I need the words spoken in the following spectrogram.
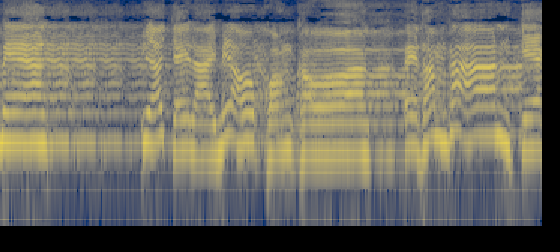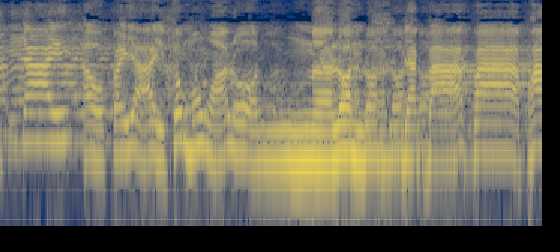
แม่เหลือใจหลายไม่เอาของเขาไปทำทานแจกใจายเอาไปยายสมหัวล่นล่นอยากบาฟ้าพา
